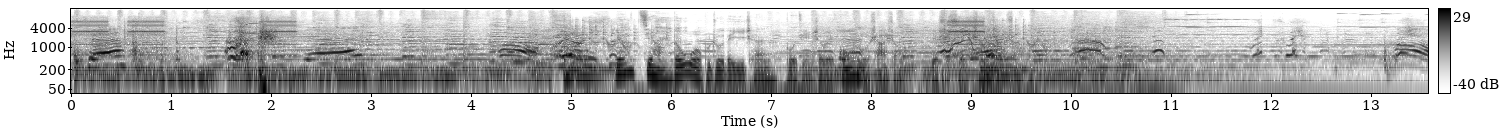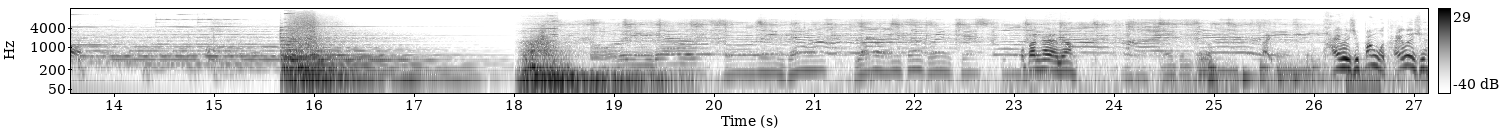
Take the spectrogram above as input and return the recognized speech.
前前后。连桨都握不住的一晨，不仅是位公路杀手，也是水上杀手。后。我搬开了没有？哎，抬回去，帮我抬回去。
